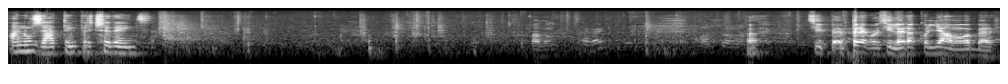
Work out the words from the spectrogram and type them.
hanno usato in precedenza. Sì, prego, sì, le raccogliamo, va bene.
